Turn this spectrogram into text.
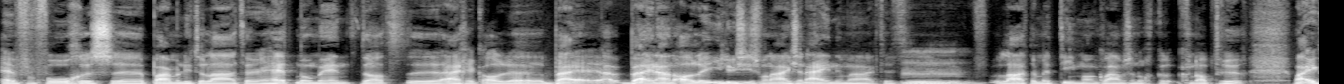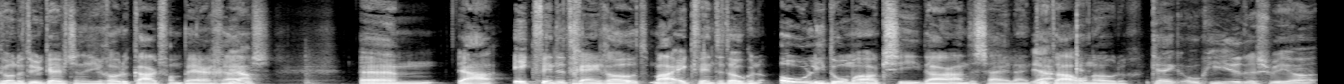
En vervolgens, een paar minuten later, het moment dat eigenlijk alle, bij, bijna aan alle illusies van Ajax een einde maakt. Het, mm. Later met tien man kwamen ze nog knap terug. Maar ik wil natuurlijk eventjes naar die rode kaart van Berghuis. Ja. Um, ja, ik vind het geen rood, maar ik vind het ook een oliedomme actie daar aan de zijlijn. Ja, Totaal onnodig. Kijk, ook hier is weer,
